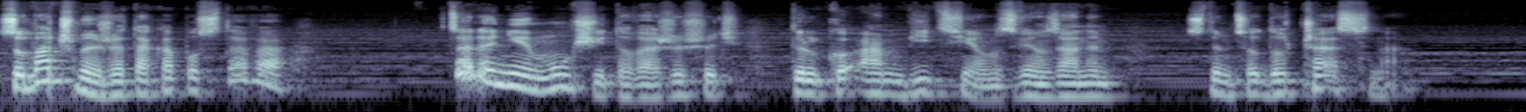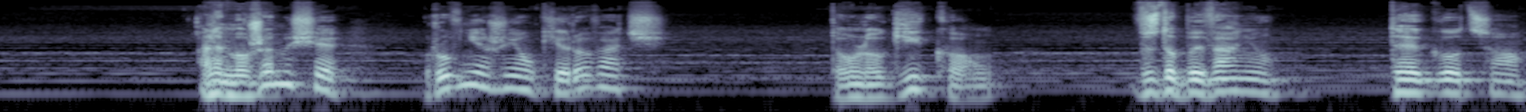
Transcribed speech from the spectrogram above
Zobaczmy, że taka postawa wcale nie musi towarzyszyć tylko ambicjom związanym z tym, co doczesne, ale możemy się również ją kierować tą logiką w zdobywaniu tego, co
